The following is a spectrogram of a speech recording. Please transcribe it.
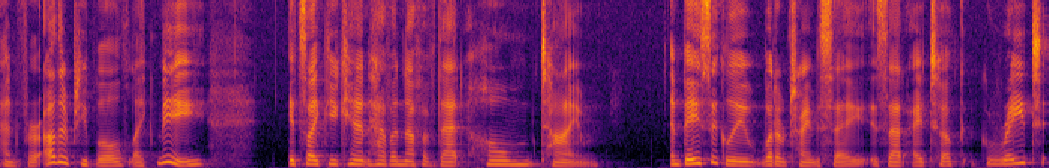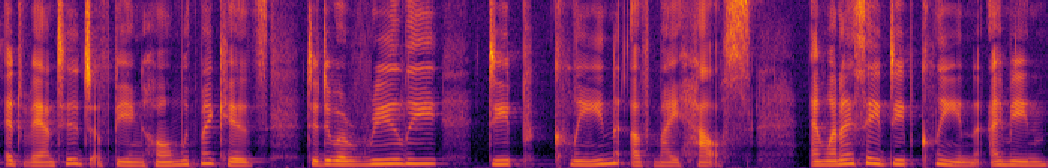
And for other people, like me, it's like you can't have enough of that home time. And basically, what I'm trying to say is that I took great advantage of being home with my kids to do a really deep clean of my house. And when I say deep clean, I mean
